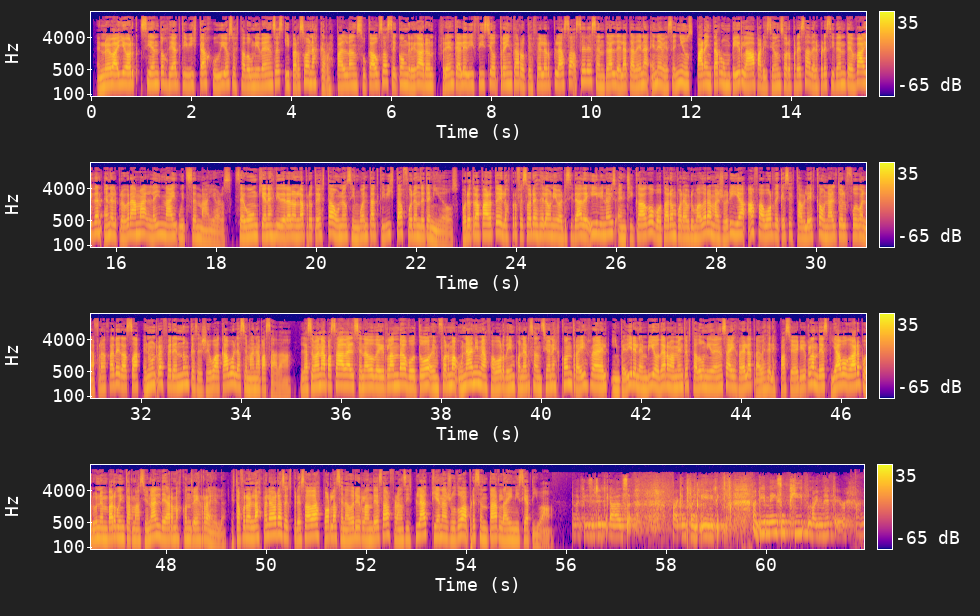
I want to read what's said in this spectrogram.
En Nueva York, cientos de activistas judíos estadounidenses y personas que respaldan su causa se congregaron frente al edificio 30 Rockefeller Plaza, sede central de la cadena NBC News, para interrumpir la aparición sorpresa del presidente Biden en el programa Late Night with Seth Meyers. Según quienes lideraron la protesta, unos 50 activistas fueron detenidos. Por otra parte, los profesores de la Universidad de Illinois en Chicago votaron por abrumadora mayoría a favor de que se establezca un alto el fuego en la franja de Gaza en un referéndum que se llevó a cabo la semana pasada. La semana pasada el Senado de Irlanda votó en forma unánime a favor de imponer sanciones contra Israel, impedir el envío de armamento estadounidense a Israel a través del espacio aéreo irlandés y abogar por un embargo internacional de armas contra Israel. Estas fueron las palabras expresadas por la senadora irlandesa Francis Black, quien ayudó a presentar la iniciativa.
